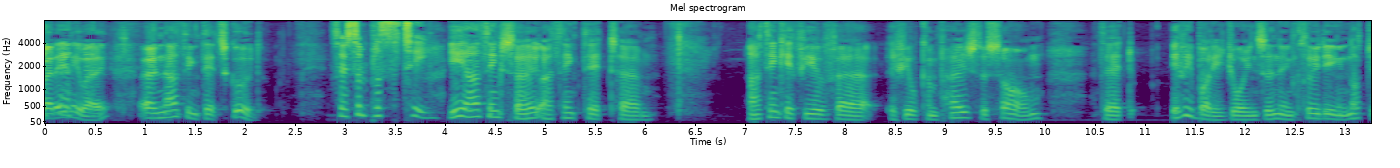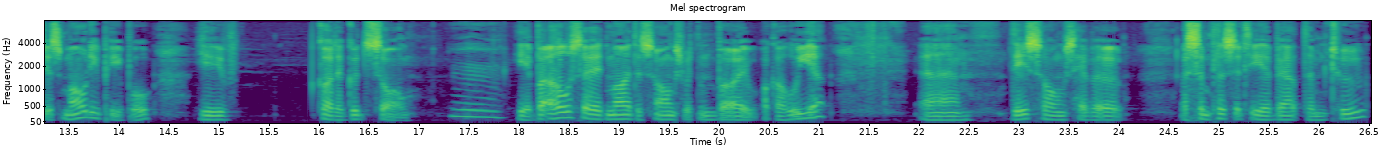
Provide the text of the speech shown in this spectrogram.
But anyway, and I think that's good. So simplicity. Yeah, I think so. I think that um, I think if you've uh, if you've composed a song that everybody joins in, including not just Maori people, you've got a good song. Mm. Yeah, but I also admire the songs written by Wakahuia. Um, their songs have a, a simplicity about them too.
